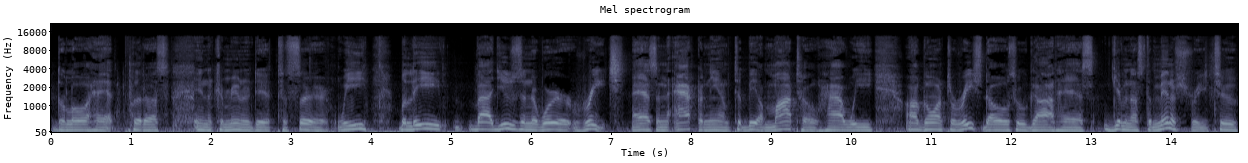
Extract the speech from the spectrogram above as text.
the Lord had put us in the community to serve. We believe by using the word reach as an acronym to be a motto how we are going to reach those who God has given us the ministry to.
